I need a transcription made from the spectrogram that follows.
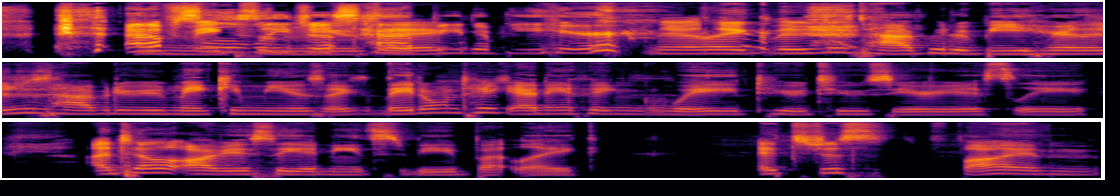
Absolutely just happy to be here. They're like they're just happy to be here. They're just happy to be making music. They don't take anything way too too seriously until obviously it needs to be, but like it's just fun.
